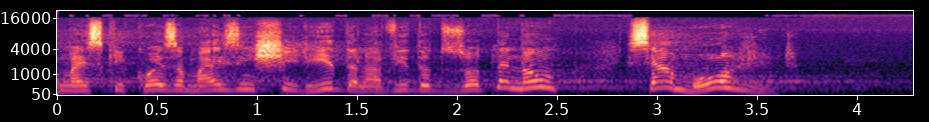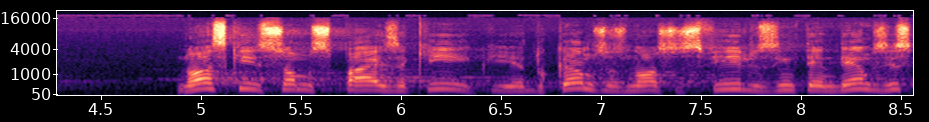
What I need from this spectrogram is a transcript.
mas que coisa mais enxerida na vida dos outros. Não, é não. Isso é amor, gente. Nós que somos pais aqui, que educamos os nossos filhos, entendemos isso,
